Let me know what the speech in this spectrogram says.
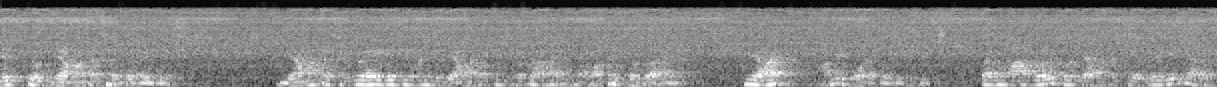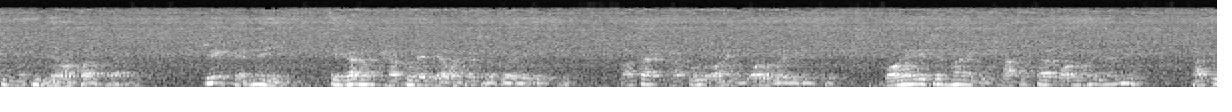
তোর জামাটা ছোট হয়ে গেছে। জামাটা ছোট হয়ে গেছে মানে জামাটা কি ছোট হয়? জামাটা ছোট হয় না। কি হয়? আমি বড় হয়ে গেছি। তখন মা বলে তোর জামাটা ছোট হয়ে গেছে আর একটু নতুন জামা করতে হবে। ঠিক তেমনি এখানে ঠাকুরের জামাটা ছোট হয়ে গেছে। অর্থাৎ ঠাকুর অনেক বড় হয়ে গেছে। বড় হয়ে গেছে মানে কি? ঠাকুর তার বড় হয়ে যায়নি। ঠাকুর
